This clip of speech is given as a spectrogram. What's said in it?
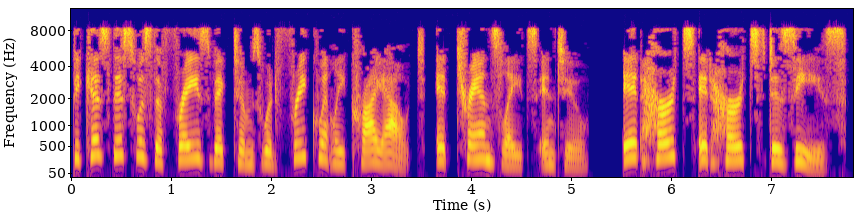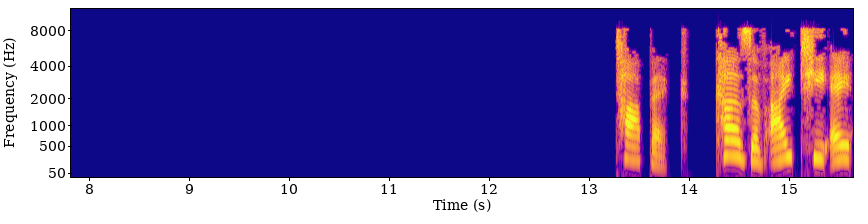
because this was the phrase victims would frequently cry out, it translates into, it hurts it hurts disease. Topic. Cause of ITAI-ITAI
